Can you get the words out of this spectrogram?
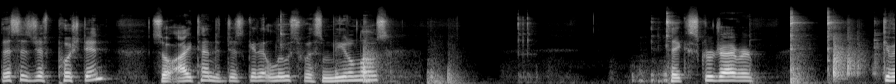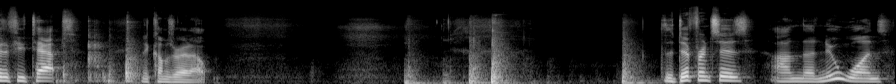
this is just pushed in. So I tend to just get it loose with some needle nose. Take a screwdriver, give it a few taps, and it comes right out. The difference is on the new ones,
